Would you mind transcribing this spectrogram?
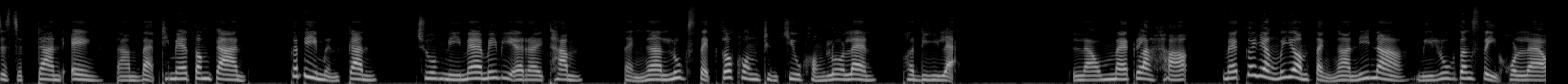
จะจัดการเองตามแบบที่แม่ต้องการ ก็ดีเหมือนกัน ช่วงนี้แม่ไม่มีอะไรทำแต่งงานลูกเสร็จก็คงถึงคิวของโรแลนด์พอดีแหละ แล้วแม็กล่ะฮะ แม็กก็ยังไม่ยอมแต่งงานนี่นา มีลูกตั้งสี่คนแล้ว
